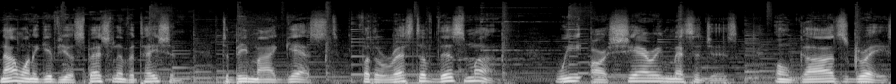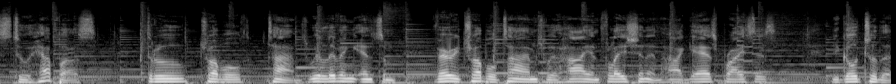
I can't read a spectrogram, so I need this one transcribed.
Now, I want to give you a special invitation to be my guest for the rest of this month we are sharing messages on God's grace to help us through troubled times. We're living in some very troubled times with high inflation and high gas prices. You go to the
